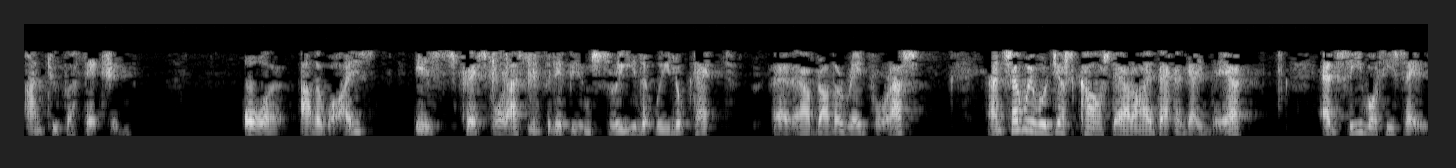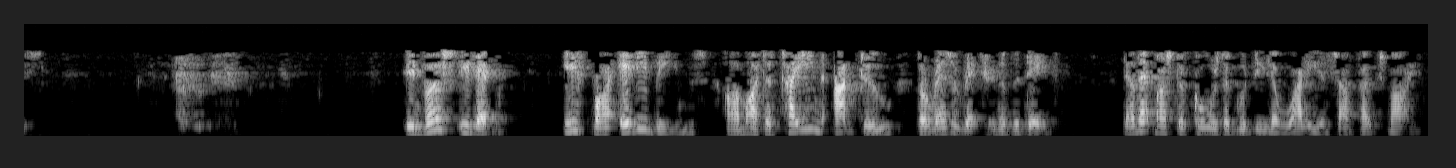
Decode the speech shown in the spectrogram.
unto perfection or otherwise is stressed for us in Philippians 3 that we looked at, uh, our brother read for us. And so we will just cast our eye back again there and see what he says. In verse 11, if by any means I might attain unto the resurrection of the dead. Now that must have caused a good deal of worry in some folks' minds.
